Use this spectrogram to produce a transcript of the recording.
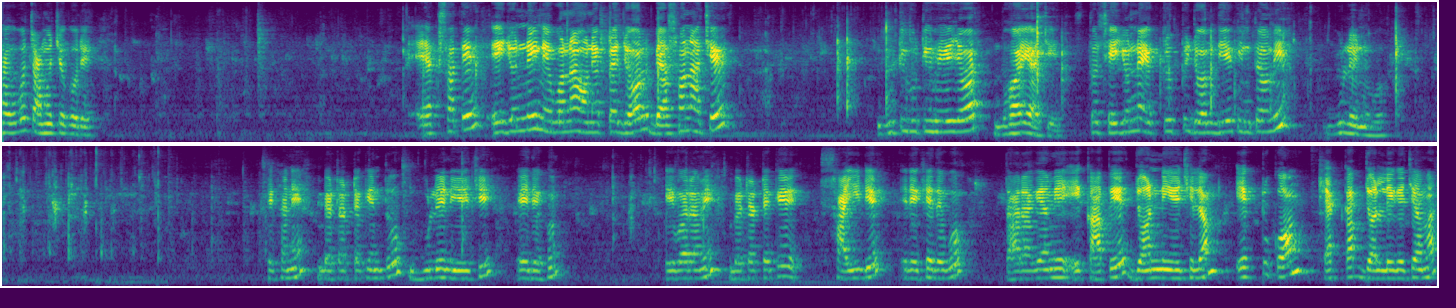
থাকব চামচে করে। একসাথে এই জন্যেই নেব না, অনেকটা জল, বেসন আছে, গুটি গুটি হয়ে যাওয়ার ভয় আছে। তো সেই জন্য একটু একটু জল দিয়ে কিন্তু আমি গুলে নেব। এখানে ব্যাটারটা কিন্তু গুলে নিয়েছি, এই দেখুন। এবার আমি ব্যাটারটাকে সাইডে রেখে দেব। তার আগে আমি এই কাপে জল নিয়েছিলাম, একটু কম, এক কাপ জল লেগেছে আমার।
